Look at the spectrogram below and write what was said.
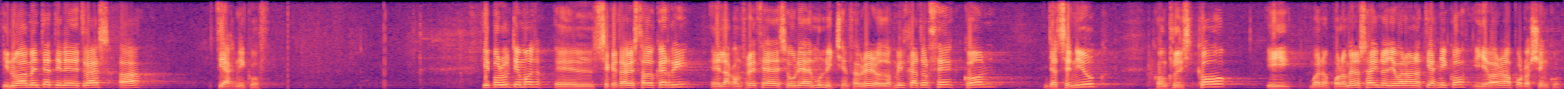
y nuevamente tiene detrás a Tiagnikov. Y por último, el secretario de Estado Kerry, en la conferencia de seguridad de Múnich en febrero de 2014, con Yatsenyuk, con Klitschko, y bueno, por lo menos ahí no llevaron a Tiagnikov y llevaron a Poroshenko,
